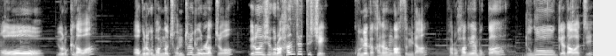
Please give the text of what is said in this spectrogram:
오 요렇게 나와? 어 그리고 방금 전투력이 올랐죠? 이런 식으로 한 세트씩 구매가 가능한 것 같습니다 바로 확인해볼까? 누구께 나왔지?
